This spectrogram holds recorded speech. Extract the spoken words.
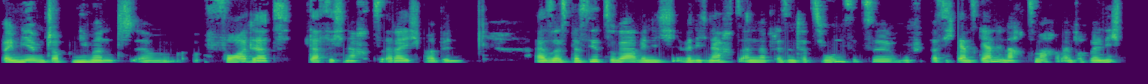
bei mir im Job niemand ähm, fordert, dass ich nachts erreichbar bin. Also es passiert sogar, wenn ich, wenn ich nachts an einer Präsentation sitze, was ich ganz gerne nachts mache, einfach weil nicht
